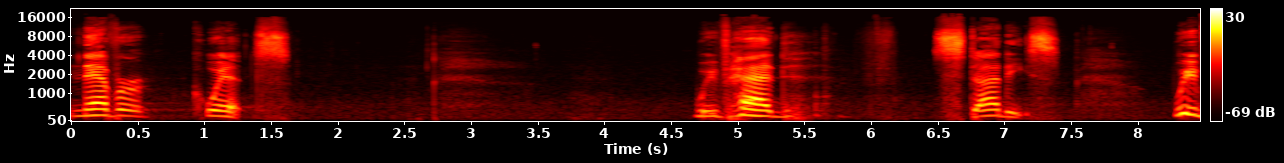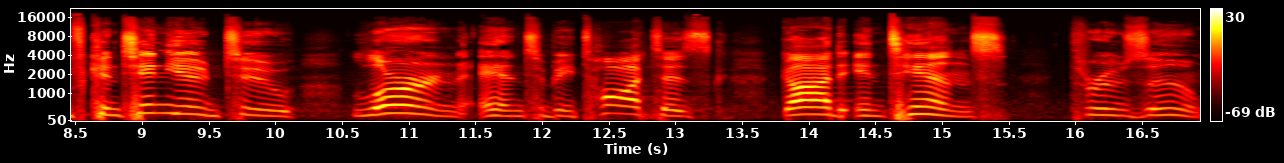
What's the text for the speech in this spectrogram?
never quits. We've had studies. We've continued to learn and to be taught as God intends through Zoom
